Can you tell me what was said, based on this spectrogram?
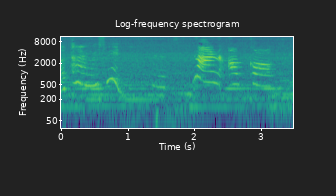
What time is it? It's 9 o'clock.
